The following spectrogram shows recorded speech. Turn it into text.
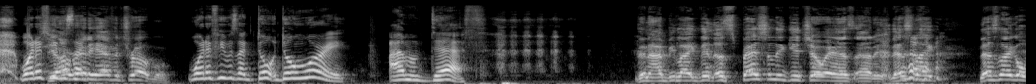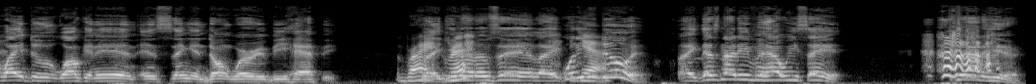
What if she he was already like having trouble. what if he was like don't don't worry. I'm of death. Then I'd be like, then especially get your ass out of here. That's like that's like a white dude walking in and singing "Don't Worry, Be Happy." Right, Like you right. know what I'm saying? Like what are Yeah. you doing? Like that's not even how we say it. Get out of here,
